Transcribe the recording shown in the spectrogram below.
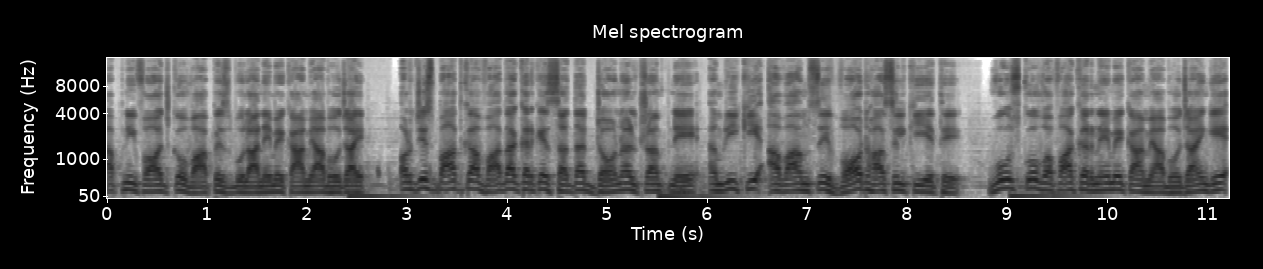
اپنی فوج کو واپس بلانے میں کامیاب ہو جائے۔ اور جس بات کا وعدہ کر کے صدر ڈونلڈ ٹرمپ نے امریکی عوام سے ووٹ حاصل کیے تھے وہ اس کو وفا کرنے میں کامیاب ہو جائیں گے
